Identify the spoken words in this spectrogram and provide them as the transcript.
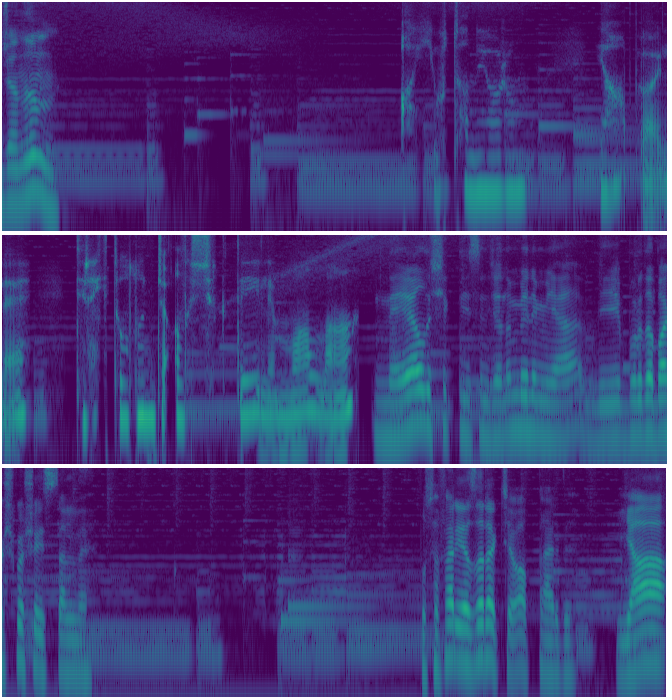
canım. Ay utanıyorum. Ya böyle direkt olunca alışık değilim valla. Neye alışık değilsin canım benim ya? Bir burada baş başayız seninle. Bu sefer yazarak cevap verdi. Ya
